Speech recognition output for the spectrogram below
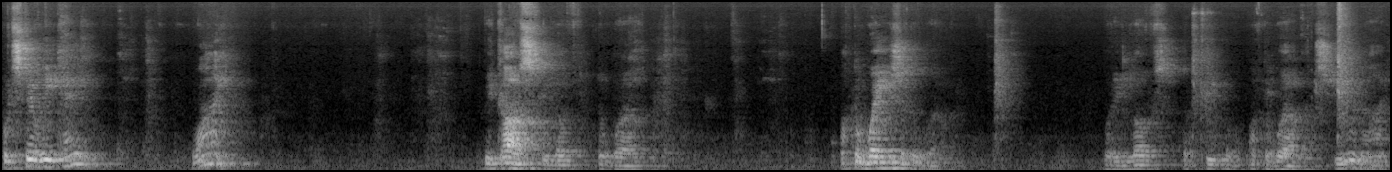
But still he came. Why? Because he loved the world. Not the ways of the world. But he loves the people of the world. That's you and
